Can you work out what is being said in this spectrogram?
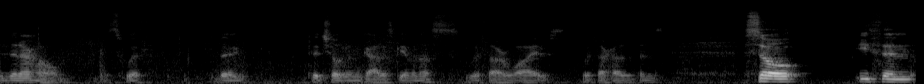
is in our home. It's with the the children God has given us, with our wives, with our husbands. So, Ethan,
